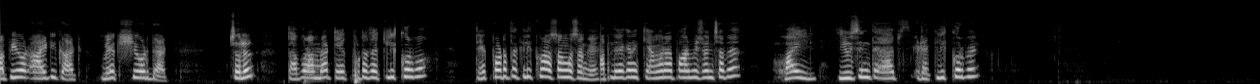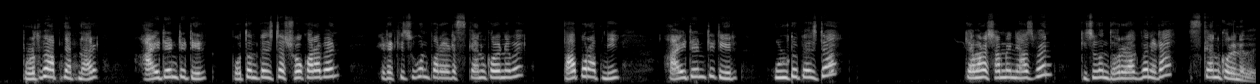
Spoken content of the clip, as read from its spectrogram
of your ID card make sure that চলুন, তারপর আমরা টেক ফটোতে ক্লিক করব। টেক ফটোতে ক্লিক করার সঙ্গে সঙ্গে আপনার এখানে ক্যামেরা পারমিশন চাবে। হোয়াইল ইউজিং দ্য অ্যাপস এটা ক্লিক করবেন। প্রথমে আপনি আপনার আইডেন্টিটির প্রথম পেজটা শো করাবেন। এটা কিছুক্ষণ পরে এটা স্ক্যান করে নেবে। তারপর আপনি আইডেন্টিটির উল্টো পেজটা ক্যামেরার সামনে নিয়ে আসবেন। কিছুক্ষণ ধরে রাখবেন, এটা স্ক্যান করে নেবে।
